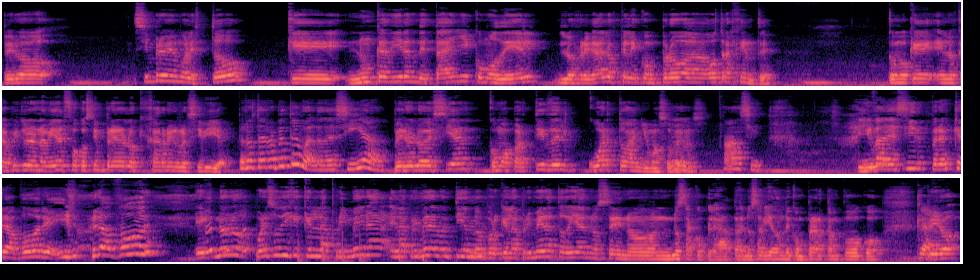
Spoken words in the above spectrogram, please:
pero siempre me molestó que nunca dieran detalle como de él los regalos que le compró a otra gente. Como que en los capítulos de Navidad el foco siempre era lo que Harry recibía. Pero de repente igual lo decía. Pero lo decían como a partir del cuarto año más o menos. Mm. Ah, sí. Iba a decir, pero es que era pobre y no era pobre. Eh, no, no, por eso dije que en la primera, en la primera lo entiendo, porque en la primera todavía no sé, no, no sacó plata, no sabía dónde comprar tampoco. Claro. Pero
